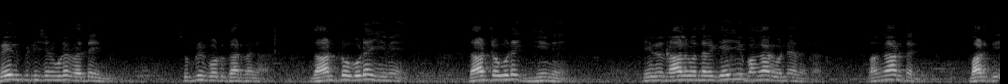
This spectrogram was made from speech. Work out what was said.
బెయిల్ పిటిషన్ కూడా రద్దయింది సుప్రీంకోర్టు కారణంగా. దాంట్లో కూడా ఈమె దాంట్లో కూడా ఈయనే. ఈయన నాలుగు వందల కేజీ బంగారు కొనేదట బంగారు తండ్రి భారతి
